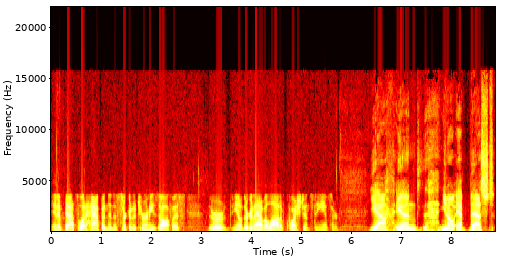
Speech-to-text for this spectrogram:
And if that's what happened in the circuit attorney's office, they're you know they're going to have a lot of questions to answer. Yeah, and you know, at best,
